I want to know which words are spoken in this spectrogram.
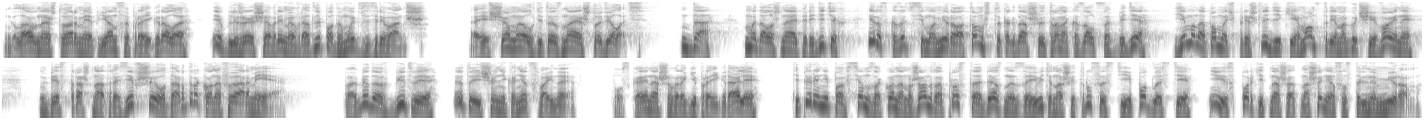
Главное, что армия пьянцы проиграла и в ближайшее время вряд ли подумает взять реванш. А ещё, Мелди, ты знаешь, что делать. Да, мы должны опередить их и рассказать всему миру о том, что когда Шильтран оказался в беде, ему на помощь пришли дикие монстры и могучие воины, бесстрашно отразившие удар драконов и армии. Победа в битве — это ещё не конец войны. Пускай наши враги проиграли, теперь они по всем законам жанра просто обязаны заявить о нашей трусости и подлости и испортить наши отношения с остальным миром.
